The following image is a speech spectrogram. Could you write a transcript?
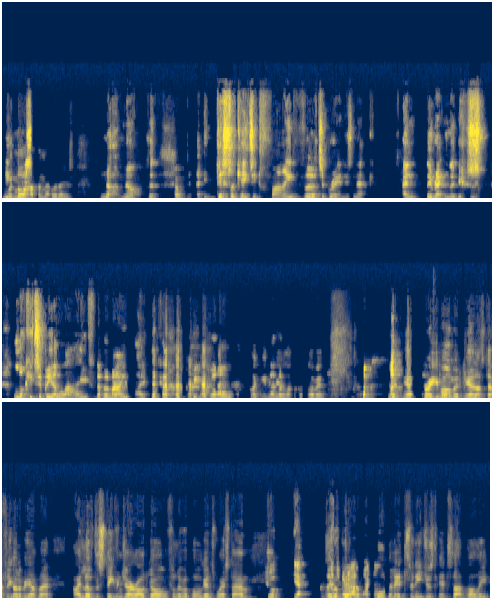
Would not happen nowadays. No, no, the, it dislocated five vertebrae in his neck, and they reckon that was just lucky to be alive. Never mind, like kind of fucking goal. Lucky to be alive. Love it. yeah, great moment. Yeah, that's definitely got to be up there. I love the Steven Gerrard goal for Liverpool against West Ham. Sure. Yeah, They were putting up four minutes and he just hits that volley.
